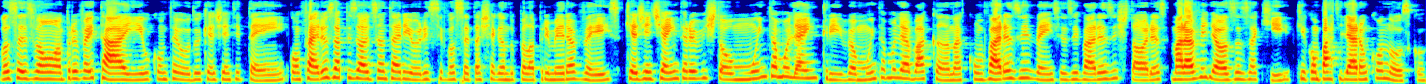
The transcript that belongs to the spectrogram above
vocês vão aproveitar aí o conteúdo que a gente tem. Confere os episódios anteriores se você tá chegando pela primeira vez, que a gente já entrevistou muita mulher incrível, muita mulher bacana, com várias vivências e várias histórias maravilhosas aqui, que compartilharam conosco.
